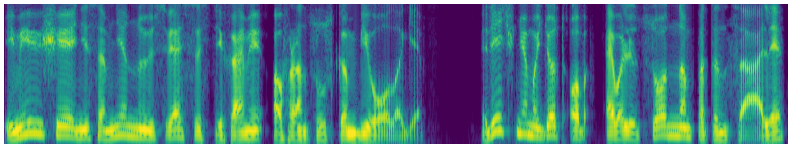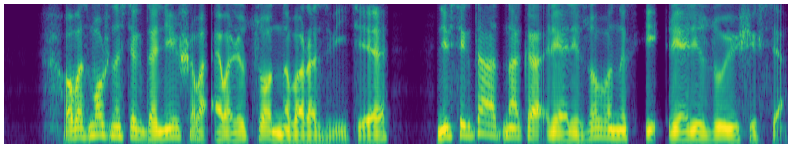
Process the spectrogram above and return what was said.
имеющее несомненную связь со стихами о французском биологе. Речь в нем идет об эволюционном потенциале, о возможностях дальнейшего эволюционного развития, не всегда, однако, реализованных и реализующихся.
